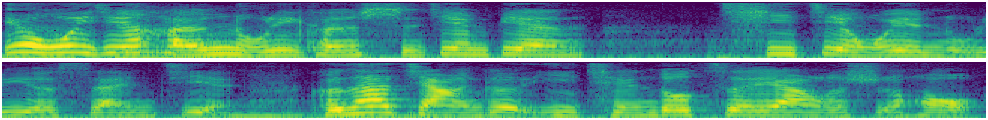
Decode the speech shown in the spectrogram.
因为我已经很努力，可能十件变七件，我也努力了三件。嗯、可是他讲一个以前都这样的时候，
